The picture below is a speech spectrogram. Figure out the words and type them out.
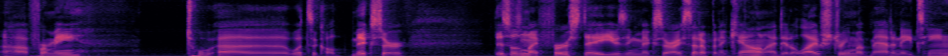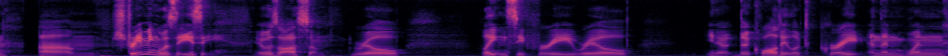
uh, for me. Tw- uh, what's it called? Mixer. This was my first day using Mixer. I set up an account. I did a live stream of Madden 18. Um, streaming was easy. It was awesome. Real latency free. Real. You know the quality looked great. And then when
